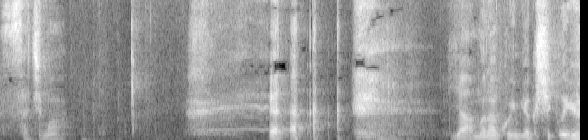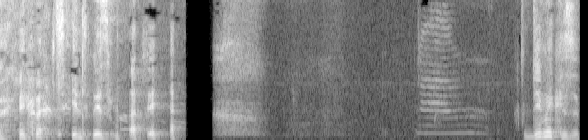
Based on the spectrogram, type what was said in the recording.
saçma ya amına koyayım yakışıklı güvenlik verseydiniz bari ya. Değil mi kızım?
